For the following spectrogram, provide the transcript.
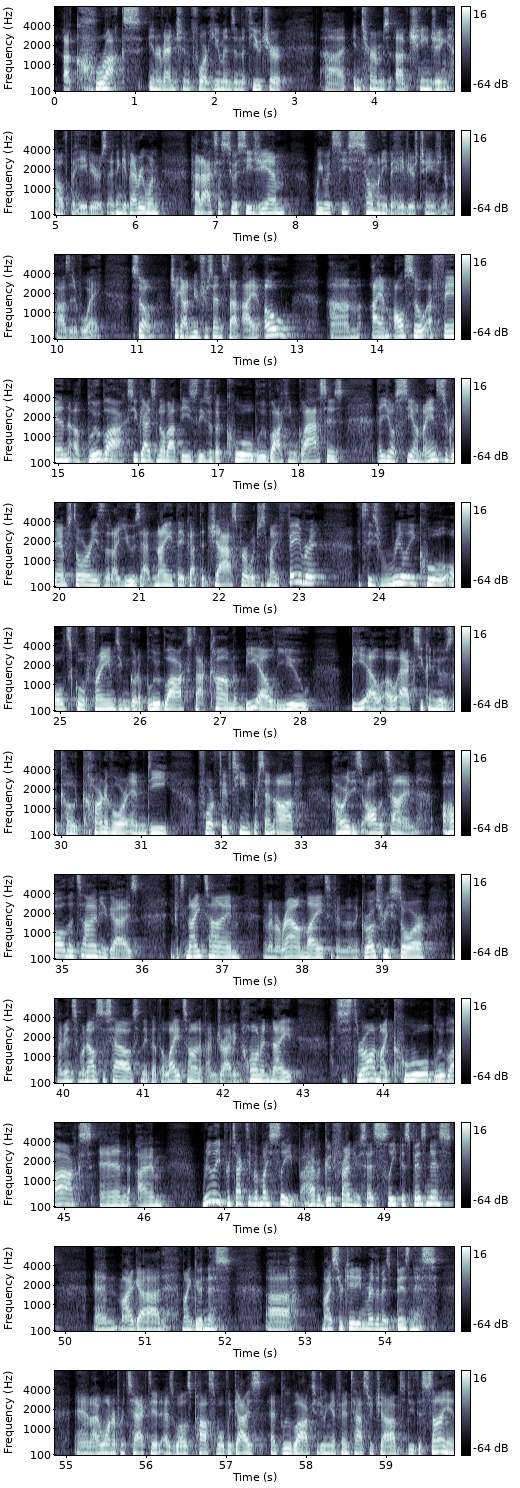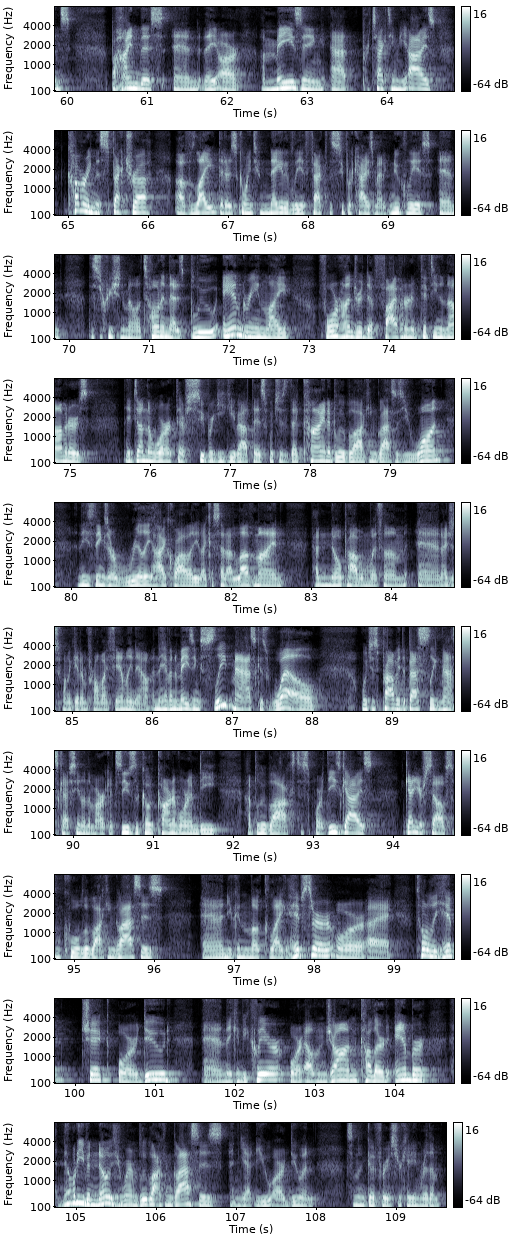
a crux intervention for humans in the future uh, in terms of changing health behaviors. I think if everyone had access to a CGM, we would see so many behaviors change in a positive way. So check out NutriSense.io. Um, I am also a fan of BLUblox. You guys know about these. These are the cool blue blocking glasses that you'll see on my Instagram stories that I use at night. They've got the Jasper, which is my favorite. It's these really cool old school frames. You can go to blublox.com, B L U B L O X. You can use the code CarnivoreMD for 15% off. I wear these all the time, all the time, you guys. If it's nighttime and I'm around lights, if I'm in the grocery store, if I'm in someone else's house and they've got the lights on, if I'm driving home at night, I just throw on my cool BLUblox and I'm really protective of my sleep. I have a good friend who says sleep is business. And my God, my goodness, uh, my circadian rhythm is business. And I want to protect it as well as possible. The guys at BLUblox are doing a fantastic job to do the science behind this, and they are amazing at protecting the eyes, covering the spectra of light that is going to negatively affect the suprachiasmatic nucleus and the secretion of melatonin. That is blue and green light, 400 to 550 nanometers. They've done the work. They're super geeky about this, which is the kind of blue blocking glasses you want. And these things are really high quality. Like I said, I love mine. Had no problem with them, and I just want to get them for all my family now. And they have an amazing sleep mask as well, which is probably the best sleep mask I've seen on the market. So use the code CarnivoreMD at BLUblox to support these guys get yourself some cool blue blocking glasses and you can look like a hipster or a totally hip chick or dude and they can be clear or Elton John colored amber and nobody even knows you're wearing blue blocking glasses and yet you are doing something good for your circadian rhythm.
